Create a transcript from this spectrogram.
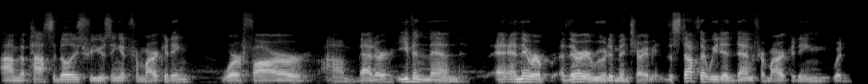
Um, the possibilities for using it for marketing were far um, better even then, and, and, they were very rudimentary. I mean, the stuff that we did then for marketing would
